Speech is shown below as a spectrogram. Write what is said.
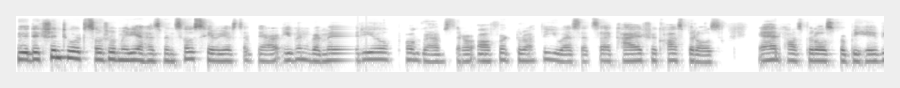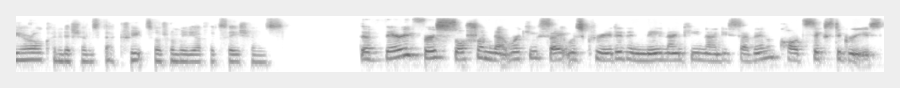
The addiction towards social media has been so serious that there are even remedial programs that are offered throughout the US at psychiatric hospitals and hospitals for behavioral conditions that treat social media fixations. The very first social networking site was created in May 1997 called Six Degrees.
